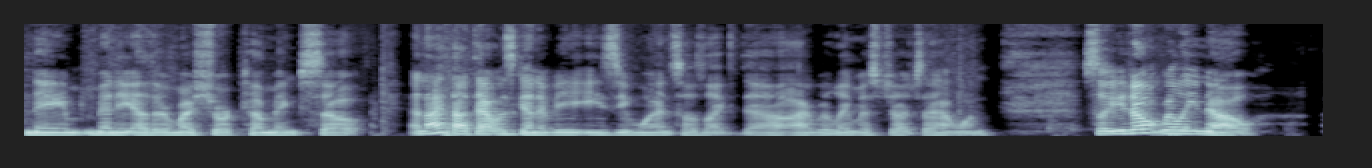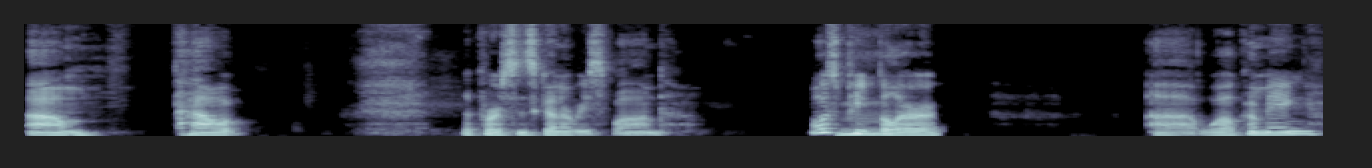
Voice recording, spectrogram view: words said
name many other of my shortcomings. So, and I thought that was going to be easy win. So I was like, no, I really misjudged that one. So you don't really know um, how the person's going to respond. Most people mm. are uh, welcoming,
